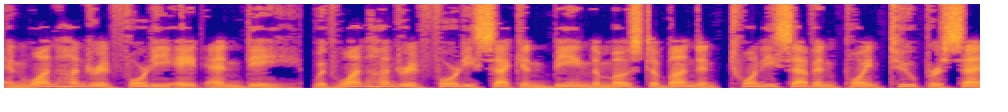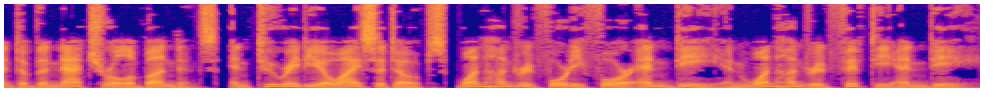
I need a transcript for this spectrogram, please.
and 148 Nd, with 142 being the most abundant 27.2% of the natural abundance, and two radioisotopes, 144 Nd and 150 Nd.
